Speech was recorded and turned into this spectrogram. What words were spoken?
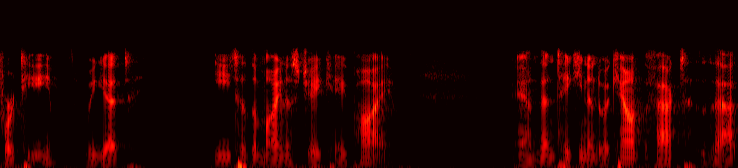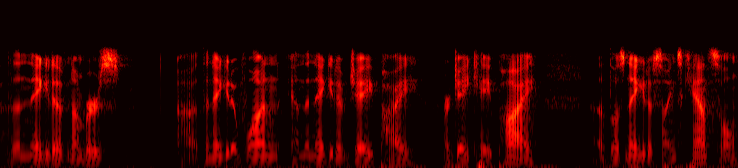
for t, we get e to the minus jk pi. And then taking into account the fact that the negative numbers, uh, the negative 1 and the negative j pi or jk pi, uh, those negative signs cancel,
